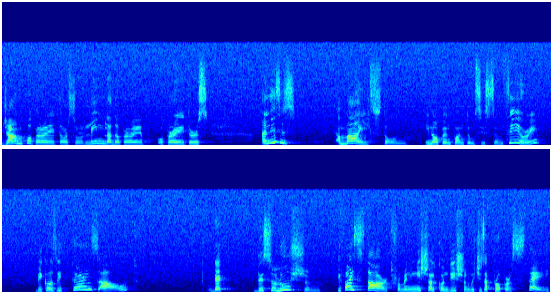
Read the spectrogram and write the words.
jump operators or Lindblad opera operators. And this is a milestone in open quantum system theory because it turns out that the solution, if I start from an initial condition which is a proper state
